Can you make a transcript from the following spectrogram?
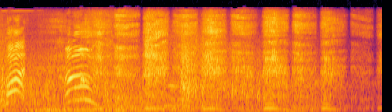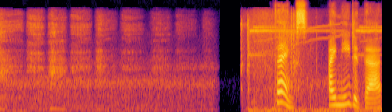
Come on! Move! Thanks, I needed that.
